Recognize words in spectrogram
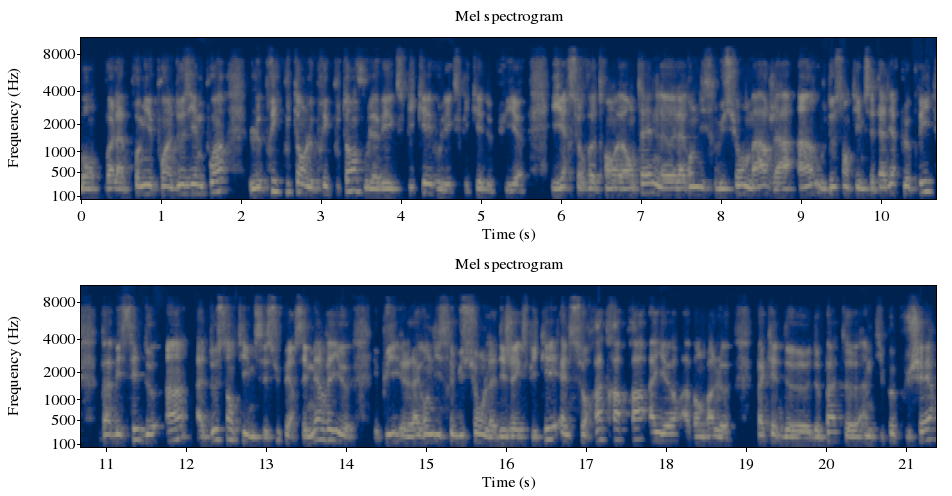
Bon, voilà, premier point. Deuxième point, le prix coûtant. Le prix coûtant, vous l'avez expliqué, vous l'avez expliqué depuis euh, hier sur votre an- antenne, la grande distribution marge à 1 ou 2 centimes. C'est-à-dire que le prix va baisser de 1 à 2 centimes. C'est super, c'est merveilleux. Et puis, la grande distribution, on l'a déjà expliqué, elle se rattrapera ailleurs. Elle vendra le paquet de, de pâtes euh, un petit peu plus cher.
